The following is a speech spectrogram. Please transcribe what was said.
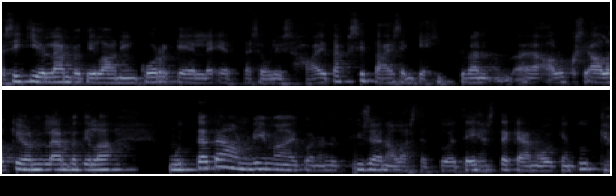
sikiön lämpötilaa niin korkealle, että se olisi haitaksi, tai sen kehittyvän aluksi alkion lämpötila. Mutta tätä on viime aikoina nyt kyseenalaistettu, että eihän sitäkään oikein tutki.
